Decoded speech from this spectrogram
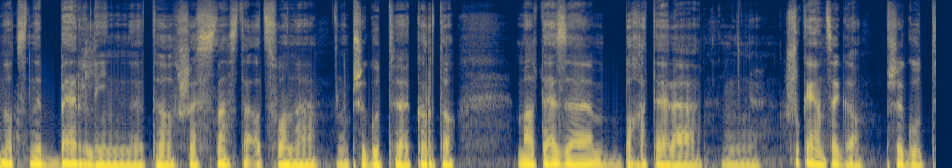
Nocny Berlin to szesnasta odsłona przygód Corto Maltese, bohatera mm, szukającego przygód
